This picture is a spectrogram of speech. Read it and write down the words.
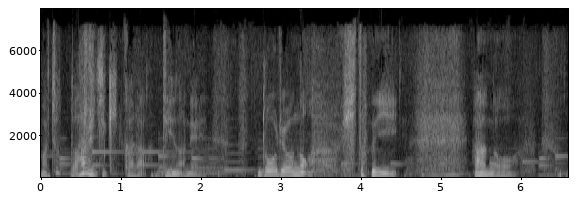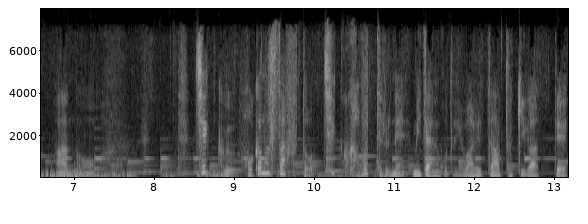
まあ、ちょっとある時期からっていうのはね、同僚の人に、あの、あの、チェック、他のスタッフとチェックかぶってるね、みたいなこと言われた時があって、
